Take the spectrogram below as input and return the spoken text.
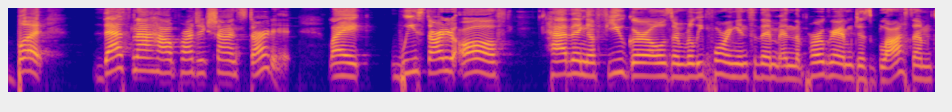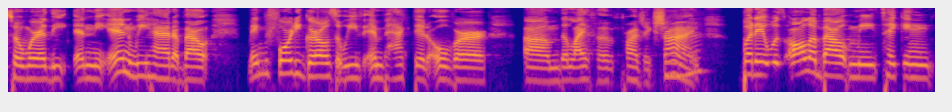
But that's not how Project Shine started. Like, we started off having a few girls and really pouring into them and the program just blossomed to where the in the end we had about maybe 40 girls that we've impacted over um, the life of project shine mm-hmm. But it was all about me taking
